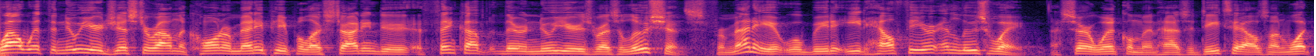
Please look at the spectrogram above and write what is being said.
Well, with the new year just around the corner, many people are starting to think up their New Year's resolutions. For many, it will be to eat healthier and lose weight. Sarah Winkleman has the details on what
